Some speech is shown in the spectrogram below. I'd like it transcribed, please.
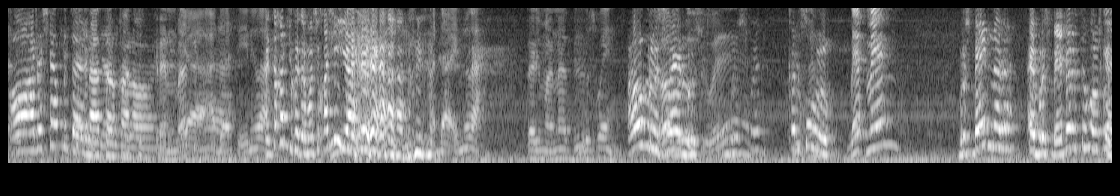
Oh, ada siapa tuh yang datang kalau? Keren banget. Ya, ada si inilah. Kita kan juga termasuk Asia. Ada inilah Dari mana tuh? Bruce Wayne. Oh, Bruce Oh, Wayne. Bruce Wayne. Bruce Wayne. Kan Hulk. Batman. Bruce Banner. Eh, Bruce Banner itu Hulk ya?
